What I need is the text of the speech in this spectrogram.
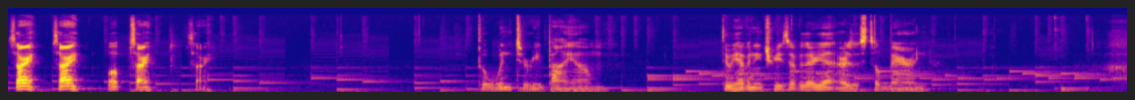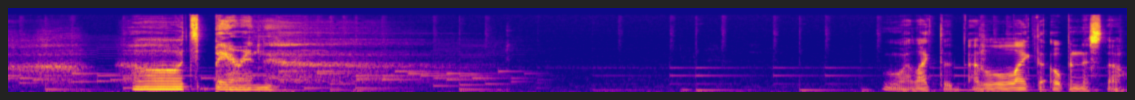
Sorry, sorry. Oh, sorry, sorry. The wintry biome. Do we have any trees over there yet, or is it still barren? Oh, it's barren. Ooh, I like the I like the openness though.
